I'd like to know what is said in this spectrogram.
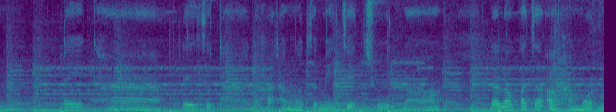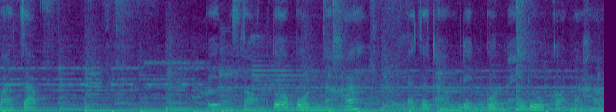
1 เลข 5 เลขสุดท้ายนะคะ ทั้งหมดจะมี 7 ชุดเนาะ แล้วเราก็จะเอาทั้งหมดมาจับ เป็น 2 ตัวบนนะคะเราจะทำเด่นบนให้ดูก่อนนะคะ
